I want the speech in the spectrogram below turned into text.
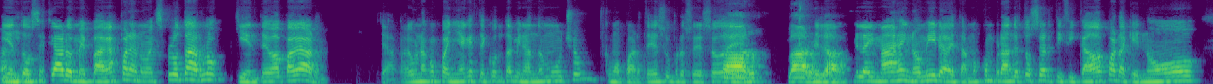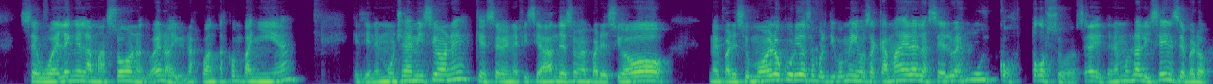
Y entonces, claro, me pagas para no explotarlo, ¿quién te va a pagar? sea, para una compañía que esté contaminando mucho como parte de su proceso de, Claro, claro, de la, claro. de la imagen. No, mira, estamos comprando estos certificados para que no se vuelen en el Amazonas. Bueno, hay unas cuantas compañías que tienen muchas emisiones que se beneficiaban de eso. Me pareció, me pareció un modelo curioso, porque el tipo me dijo, sacar madera de la selva es muy costoso, o sea, y tenemos la licencia, pero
